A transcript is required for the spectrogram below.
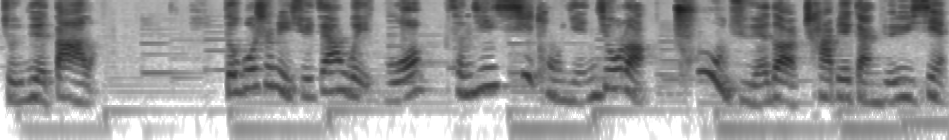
就越大了。德国生理学家韦伯曾经系统研究了触觉的差别感觉阈限。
